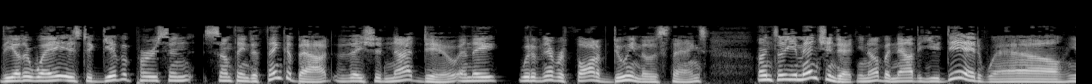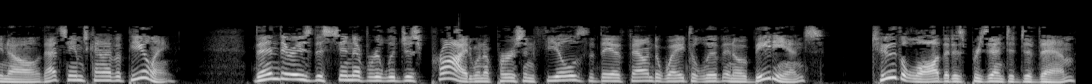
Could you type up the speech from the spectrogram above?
The other way is to give a person something to think about that they should not do, and they would have never thought of doing those things until you mentioned it, you know, but now that you did, well, you know, that seems kind of appealing. Then there is the sin of religious pride when a person feels that they have found a way to live in obedience to the law that is presented to them.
